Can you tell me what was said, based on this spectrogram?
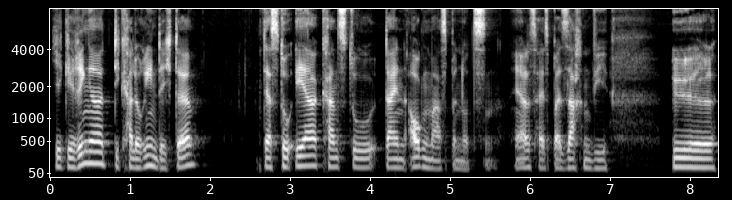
je geringer die Kaloriendichte, desto eher kannst du dein Augenmaß benutzen. Ja, das heißt, bei Sachen wie Öl,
